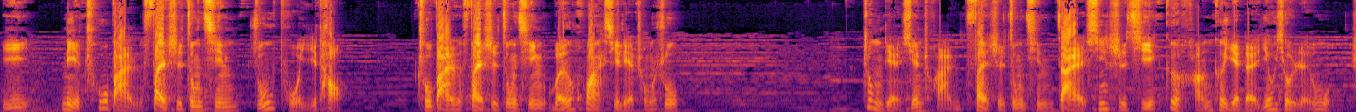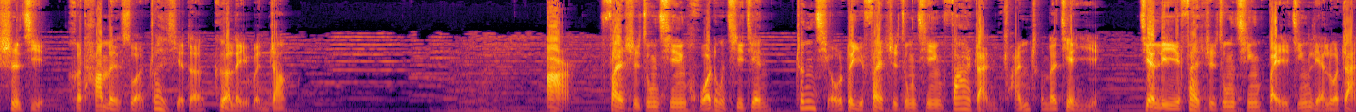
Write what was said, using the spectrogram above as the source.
一、拟出版范氏宗亲族谱一套，出版范氏宗亲文化系列丛书，重点宣传范氏宗亲在新时期各行各业的优秀人物事迹和他们所撰写的各类文章。二、范氏宗亲活动期间。征求对范氏宗亲发展传承的建议，建立范氏宗亲北京联络站，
